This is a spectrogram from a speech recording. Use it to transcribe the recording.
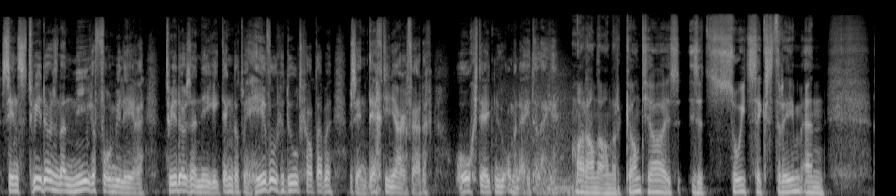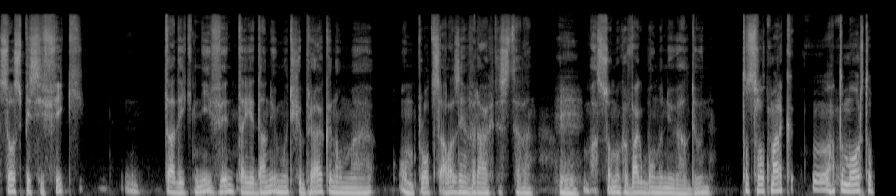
sinds 2009 formuleren. 2009, ik denk dat we heel veel geduld gehad hebben. We zijn 13 jaar verder. Hoog tijd nu om een ei te leggen. Maar aan de andere kant ja, is, is het zoiets extreem en zo specifiek dat ik niet vind dat je dat nu moet gebruiken om, uh, om plots alles in vraag te stellen. Hmm. Wat sommige vakbonden nu wel doen. Tot slot, Mark, had de moord op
